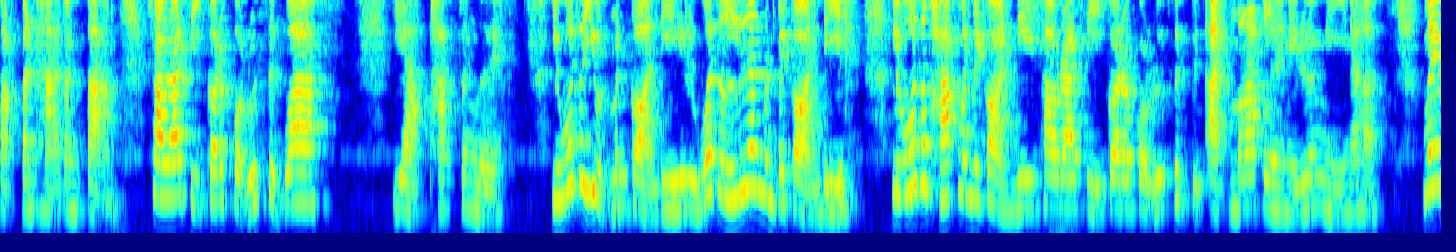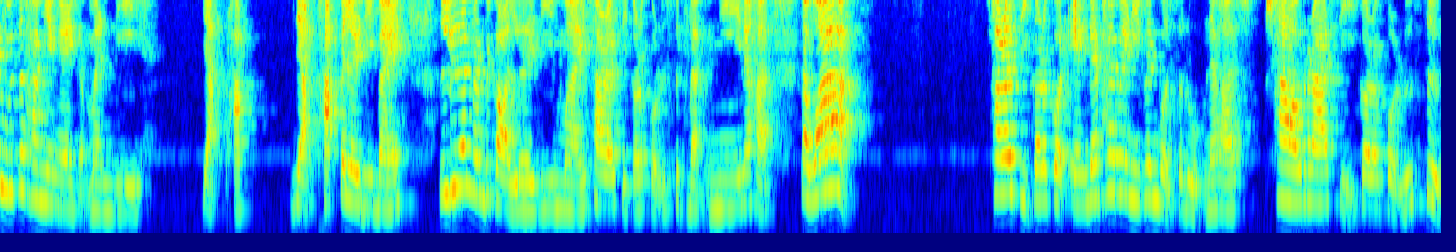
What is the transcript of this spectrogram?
สรรคปัญหาต่างๆ ชาวราศีกรกฎรู้สึกว่า อยากพักจังเลย หรือว่าจะหยุดมันก่อนดี หรือว่าจะเลื่อนมันไปก่อนดี หรือว่าจะพักมันไปก่อนดี ชาวราศีกรกฎรู้สึกอึดอัดมากเลยในเรื่องนี้นะคะ ไม่รู้จะทำยังไงกับมันดี อยากพักอยากพักไปเลยดีไหม เลื่อนมันไปก่อนเลยดีไหม ชาวราศีกรกฎรู้สึกแบบนี้นะคะ แต่ว่า ชาวราศีกรกฎเองได้ไพ่ใบนี้เป็นบทสรุปนะคะ ชาวราศีกรกฎรู้สึก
